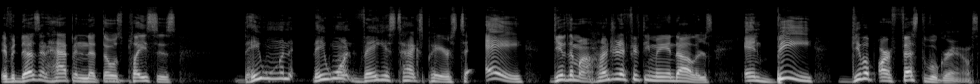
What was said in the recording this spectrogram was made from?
if it doesn't happen at those places, they want they want Vegas taxpayers to a give them 150 million dollars and b give up our festival grounds.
